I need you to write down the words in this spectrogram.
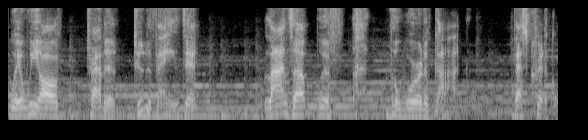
where we all try to do the things that lines up with the word of God. That's critical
